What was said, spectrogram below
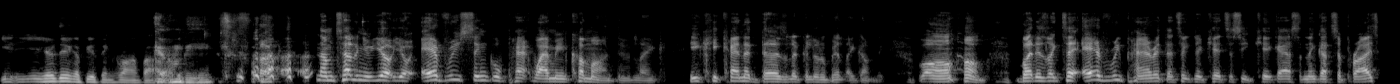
you, you're doing a few things wrong, probably. Gumby. Fuck. I'm telling you, yo, yo, every single parent. Well, I mean, come on, dude. Like he, he kind of does look a little bit like Gumby. Um, but it's like to every parent that took their kid to see Kick Ass and then got surprised,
